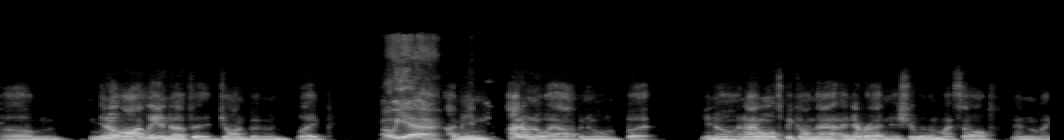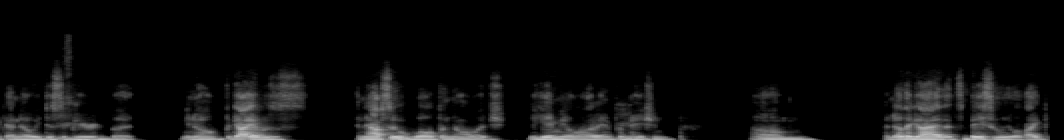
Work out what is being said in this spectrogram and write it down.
um you know oddly enough uh, john boone like Oh yeah. I mean, I don't know what happened to him, but you know, and I won't speak on that. I never had an issue with him myself, and like I know he disappeared, mm-hmm. but you know, the guy was an absolute wealth of knowledge. He gave me a lot of information. Mm-hmm. Um, another guy that's basically like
